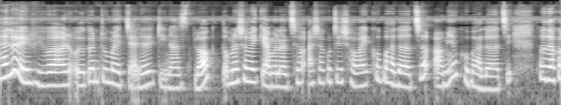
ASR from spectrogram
Hello everyone, welcome to my channel Tina's blog. তোমরা সবাই কেমন আছো? আশা করছি সবাই খুব ভালো আছো, আমিও খুব ভালো আছি। তো দেখো,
